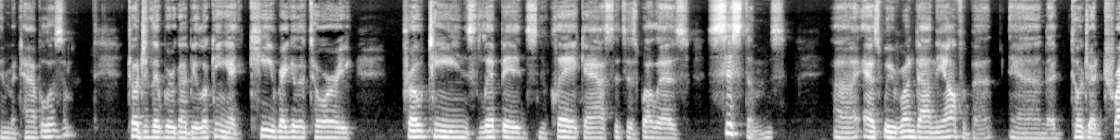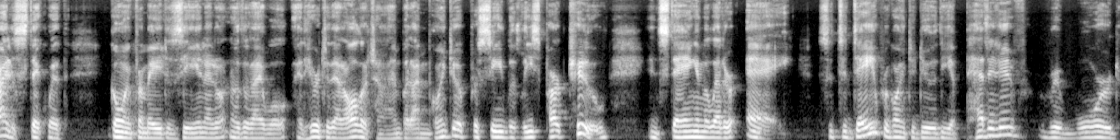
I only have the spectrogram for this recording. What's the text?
in metabolism. Told you that we were going to be looking at key regulatory proteins, lipids, nucleic acids, as well as systems uh, as we run down the alphabet. And I told you I'd try to stick with going from A to Z, and I don't know that I will adhere to that all the time, but I'm going to proceed with at least part two in staying in the letter A. So today we're going to do the appetitive reward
